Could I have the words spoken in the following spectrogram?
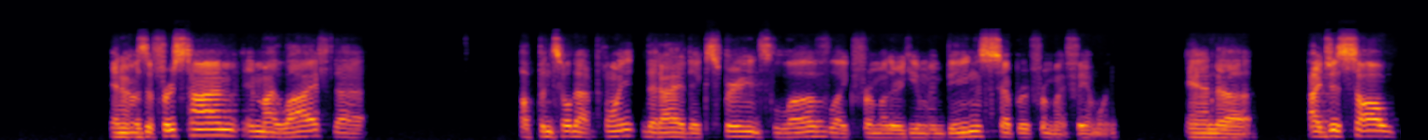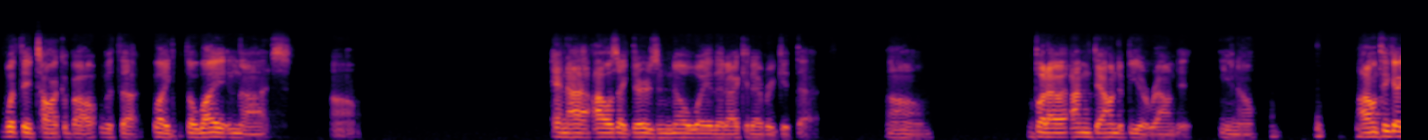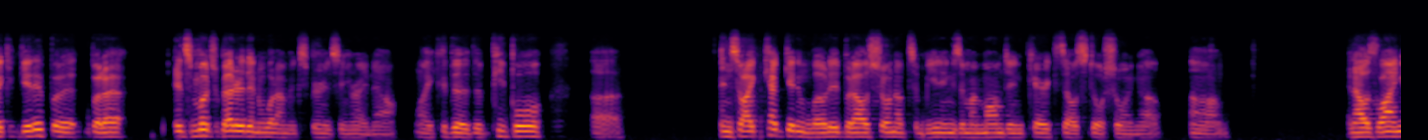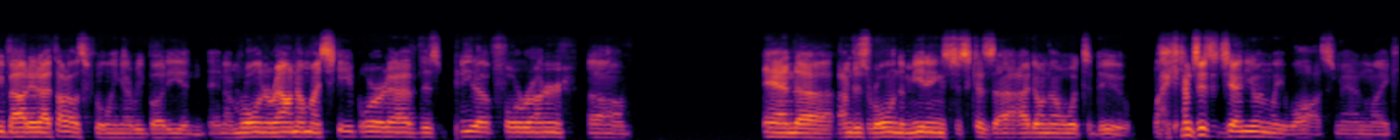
And it was the first time in my life that up until that point that I had experienced love like from other human beings separate from my family. And uh, I just saw what they talk about with that, like the light in the eyes. Um, and I, I was like, there's no way that I could ever get that. Um, but I, I'm down to be around it, you know. I don't think I could get it, but but I, it's much better than what I'm experiencing right now. Like the the people, uh, and so I kept getting loaded, but I was showing up to meetings and my mom didn't care because I was still showing up. Um, and I was lying about it. I thought I was fooling everybody, and and I'm rolling around on my skateboard. I have this beat up 4Runner, um, and uh, I'm just rolling to meetings just because I, I don't know what to do. Like I'm just genuinely lost, man. Like,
